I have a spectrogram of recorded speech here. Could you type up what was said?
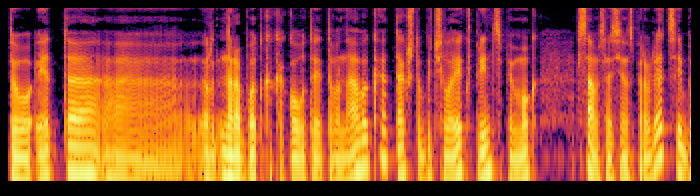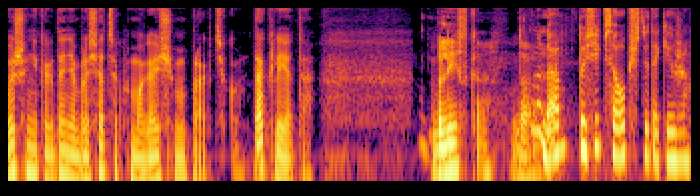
то это э, наработка какого-то этого навыка, так чтобы человек, в принципе, мог сам совсем справляться и больше никогда не обращаться к помогающему практику. Так ли это? Близко, да. Ну да, тусить в сообществе таких же.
